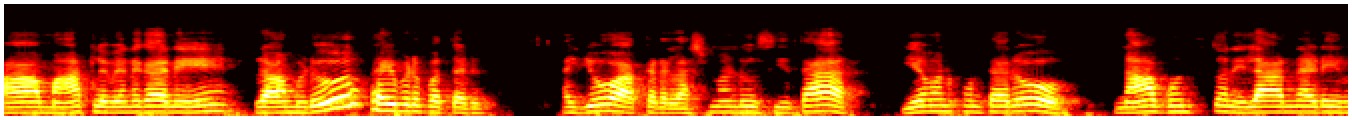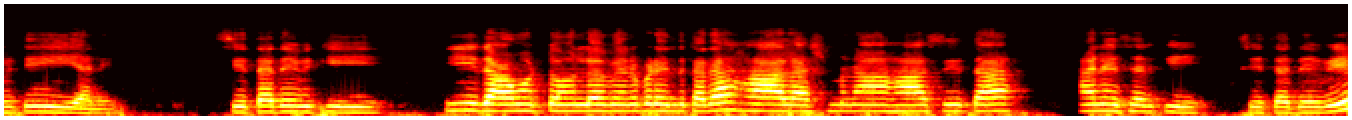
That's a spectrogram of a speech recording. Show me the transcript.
ఆ మాటలు వినగానే రాముడు భయపడిపోతాడు. అయ్యో అక్కడ లక్ష్మణుడు సీత ఏమనుకుంటారో? నా గొంతుతో ఇలా అన్నాడేమిటి అని. సీతాదేవికి ఈ రాముడి టోన్లో వినపడింది కదా హా లక్ష్మణ హా సీత అనేసరికి సీతాదేవి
